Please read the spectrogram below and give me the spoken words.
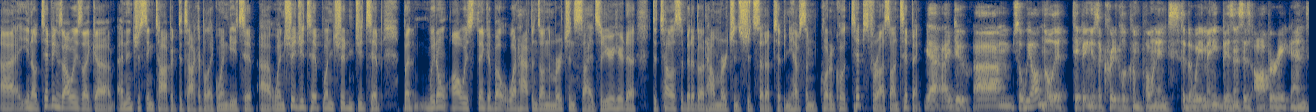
Uh, you know, tipping is always like a, uh, an interesting topic to talk about. Like when do you tip? Uh, when should you tip? When shouldn't you tip? But we don't always think about what happens happens on the merchant side. So you're here to to tell us a bit about how merchants should set up tipping. You have some quote unquote tips for us on tipping. Yeah, I do. Um, so we all know that tipping is a critical component to the way many businesses operate, and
